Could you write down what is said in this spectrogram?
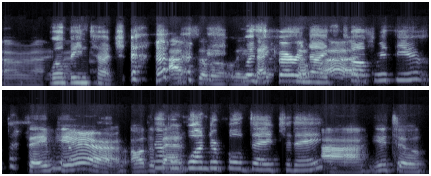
All right. We'll be in touch. Absolutely. It was Thank very so nice much. talk with you. Same here. All the Have a wonderful day today. Ah, you too.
